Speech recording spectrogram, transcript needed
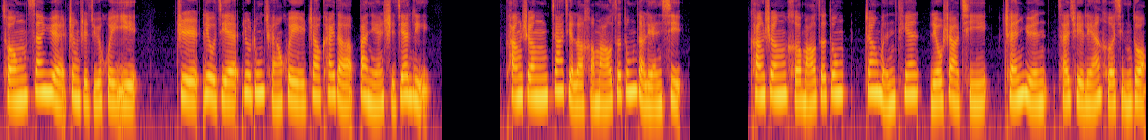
从三月政治局会议至六届六中全会召开的半年时间里，康生加紧了和毛泽东的联系。康生和毛泽东、张闻天、刘少奇、陈云采取联合行动，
